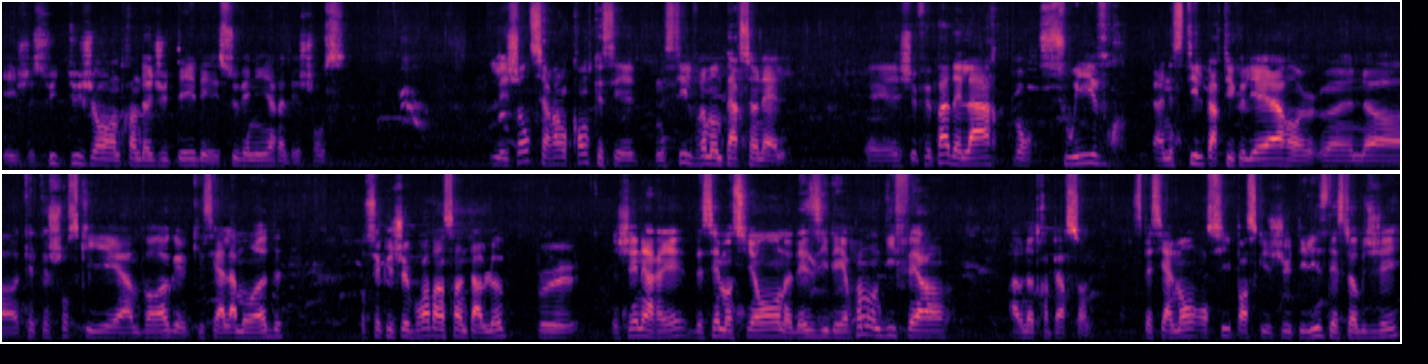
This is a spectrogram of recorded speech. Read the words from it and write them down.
et je suis toujours en train d'ajouter des souvenirs et des choses. Les gens se rendent compte que c'est un style vraiment personnel. Et je fais pas de l'art pour suivre un style particulier, euh, quelque chose qui est en vogue, qui est à la mode. Ce que je vois dans un tableau peut générer des émotions, des idées vraiment différentes à notre personne. Spécialement aussi parce que j'utilise des objets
